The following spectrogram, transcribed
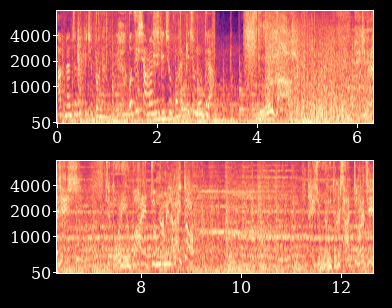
আপনার জন্য কিছু প্রণামী অতি সামান্য কিছু উপহার কিছু মুদ্রা। মূর্খ তুই কি ভেবেছিস যে তোর এই উপহারের জন্য আমি লাগাই তো? তাই জন্য আমি তোকে সাহায্য করেছি।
